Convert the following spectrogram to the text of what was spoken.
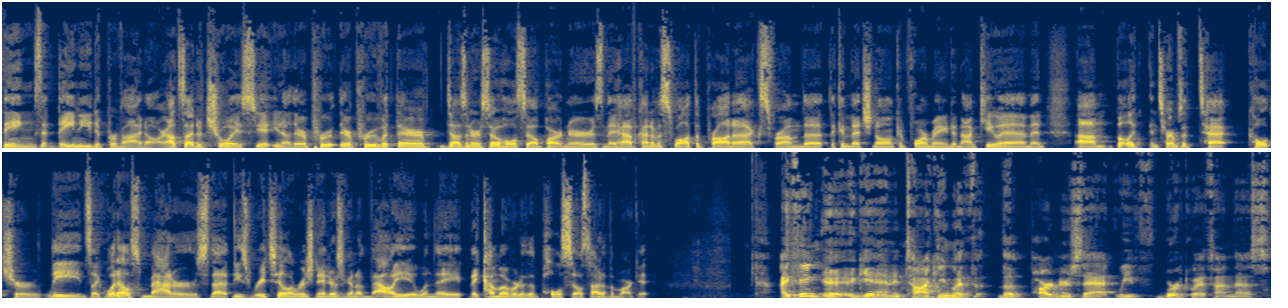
things that they need to provide are outside of choice. You, know, they're approved, they're approved with their dozen or so wholesale partners and they have kind of a swath of products from the, the conventional and conforming to non QM. And, um, but like in terms of tech, culture leads like what else matters that these retail originators are going to value when they they come over to the wholesale side of the market i think uh, again in talking with the partners that we've worked with on this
